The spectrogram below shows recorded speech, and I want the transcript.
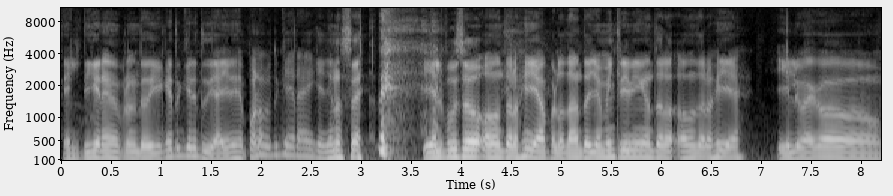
el tigre me preguntó, dije, ¿qué tú quieres estudiar? Yo dije, pon lo que tú quieras, que yo no sé. y él puso odontología, por lo tanto yo me inscribí en odonto- odontología. Y luego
